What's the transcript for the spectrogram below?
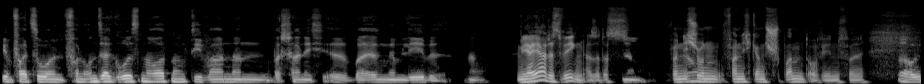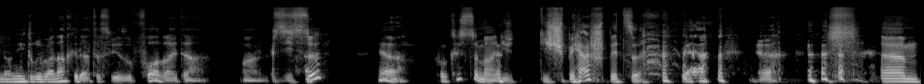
jedenfalls so von unserer Größenordnung, die waren dann wahrscheinlich äh, bei irgendeinem Label. Ne? Ja, ja, deswegen. Also das Ja. fand ich Ja. schon, fand ich ganz spannend auf jeden Fall. Da habe ich noch nie drüber nachgedacht, dass wir so Vorreiter waren. Siehst du? Ja, guck. Siehst du mal, die, die Speerspitze. Ja, ja. ähm,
